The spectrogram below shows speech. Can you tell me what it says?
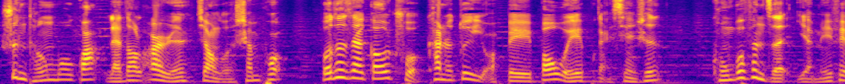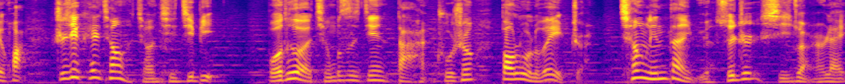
顺藤摸瓜来到了二人降落的山坡。伯特在高处看着队友被包围，不敢现身。恐怖分子也没废话，直接开枪将其击毙。伯特情不自禁大喊出声，暴露了位置，枪林弹雨随之席卷而来。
